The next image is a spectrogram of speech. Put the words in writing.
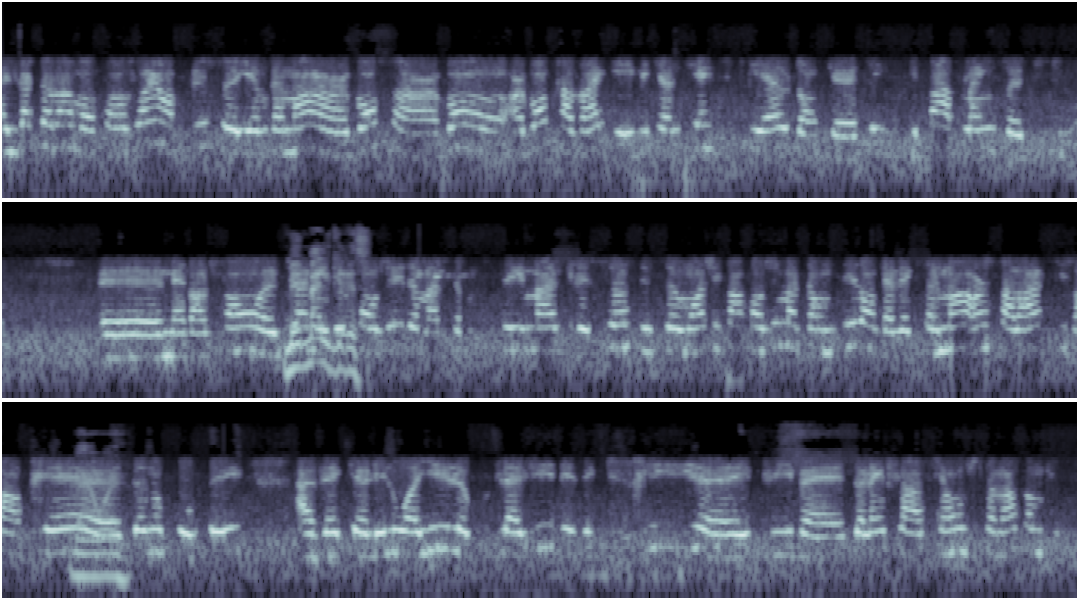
exactement. Mon conjoint, en plus, euh, il a vraiment un bon, un bon, un bon travail. Il est mécanicien industriel, donc, euh, il n'est pas à plaindre euh, du tout. Euh, mais dans le fond, euh, Mais malgré ça. congés de maternité, malgré ça, c'est ça. Moi, j'étais en congé de maternité, donc avec seulement un salaire qui rentrait Ben euh, de nos côtés, avec les loyers, le coût de la vie, des épiceries, euh, et puis ben, de l'inflation, justement, comme vous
